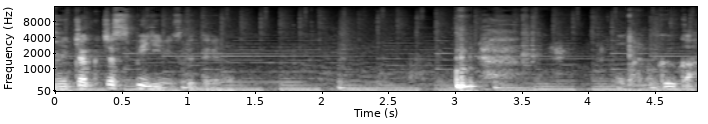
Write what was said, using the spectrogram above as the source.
めちゃくちゃスピーディーに作ったけど。お前も食うか。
